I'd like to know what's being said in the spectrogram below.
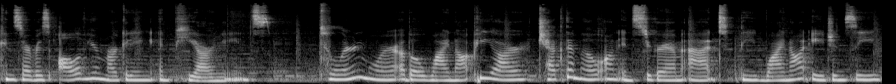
can service all of your marketing and PR needs. To learn more about Why Not PR, check them out on Instagram at the Why Not Agency.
